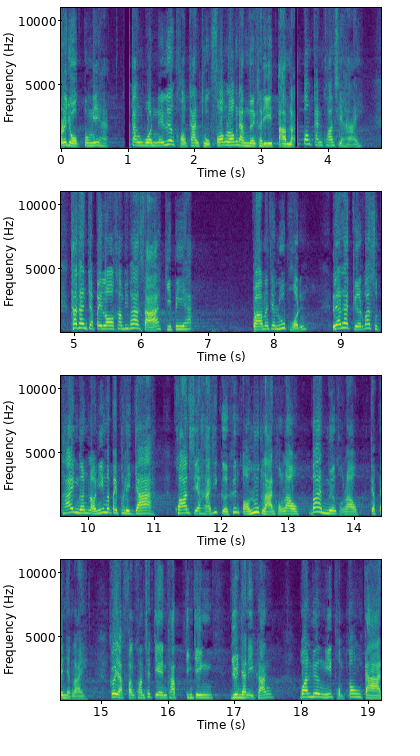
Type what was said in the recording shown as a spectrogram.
ประโยคตรงนี้ฮะกังวลในเรื่องของการถูกฟ้องร้องดำเนินคดีตามหลักป้องกันความเสียหาย ถ้าท่านจะไปรอคำพิพากษากี่ปีฮะกว่ามันจะรู้ผล และถ้าเกิดว่าสุดท้ายเงินเหล่านี้มันไปผลิตยา ความเสียหายที่เกิดขึ้นต่อลูกหลานของเราบ้านเมืองของเราจะเป็นอย่างไร ก็อยากฟังความชัดเจนครับ จริง ๆ ยืนยันอีกครั้ง ว่าเรื่องนี้ผมต้องการ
